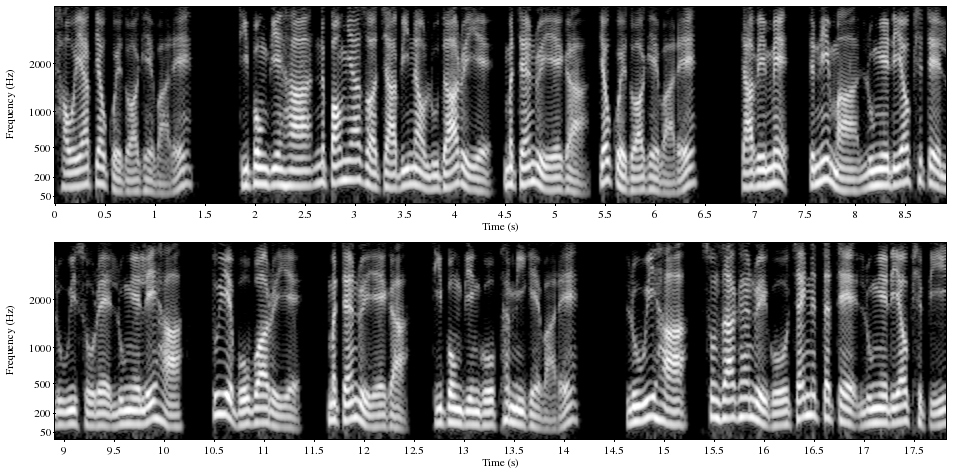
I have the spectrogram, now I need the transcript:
ထာဝရပျောက်ကွယ်သွားခဲ့ပါတယ်။ဒီပုံပြင်ဟာနှစ်ပေါင်းများစွာကြာပြီးနောက်လူသားတွေရဲ့မှတ်တမ်းတွေရဲ့ကပျောက်ကွယ်သွားခဲ့ပါတယ်။ဒါပေမဲ့ဒီနေ့မှာလူငယ်တစ်ယောက်ဖြစ်တဲ့လူဝီဆိုတဲ့လူငယ်လေးဟာသူ့ရဲ့ဘိုးဘွားတွေရဲ့မှတ်တမ်းတွေရဲ့ကဒီပုံပြင်ကိုဖတ်မိခဲ့ပါတယ်။လူဝီဟာစွန်စားခန်းတွေကိုကြိုက်နှစ်သက်တဲ့လူငယ်တစ်ယောက်ဖြစ်ပြီး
